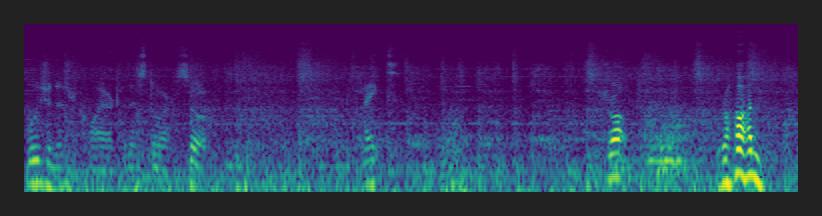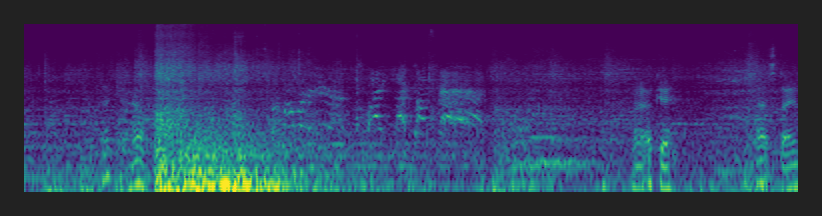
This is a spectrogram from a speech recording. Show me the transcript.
Explosion is required for this door, so ignite, drop, run. Right, okay, that's down.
